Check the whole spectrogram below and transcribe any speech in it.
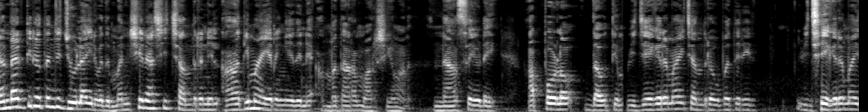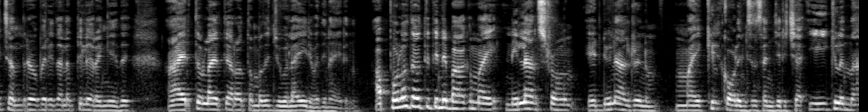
രണ്ടായിരത്തി ഇരുപത്തഞ്ച് ജൂലൈ ഇരുപത് മനുഷ്യരാശി ചന്ദ്രനിൽ ആദ്യമായി ഇറങ്ങിയതിന്റെ അമ്പതാറാം വാർഷികമാണ്. നാസയുടെ അപ്പോളോ ദൗത്യം വിജയകരമായി ചന്ദ്രോപരി വിജയകരമായി ചന്ദ്രോപരിതലത്തിൽ ഇറങ്ങിയത് ആയിരത്തി തൊള്ളായിരത്തി അറുപത്തൊമ്പത് ജൂലൈ ഇരുപതിനായിരുന്നു. അപ്പോളോ ദൗത്യത്തിന്റെ ഭാഗമായി നിൽ ആൻസ്ട്രോങ്ങും എഡ്വിൻ ആൽഡ്രിനും മൈക്കിൾ കോളിൻസും സഞ്ചരിച്ച ഈഗിൾ എന്ന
